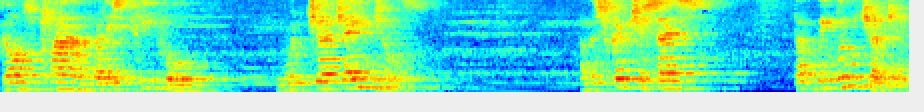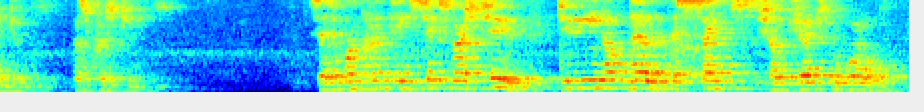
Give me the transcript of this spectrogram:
God's plan that his people would judge angels. And the scripture says that we will judge angels as Christians says in 1 Corinthians 6, verse 2 Do ye not know that the saints shall judge the world?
